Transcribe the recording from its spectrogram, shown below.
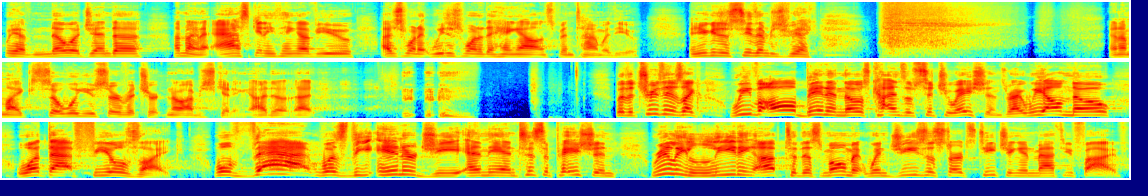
we have no agenda. I'm not going to ask anything of you. I just want we just wanted to hang out and spend time with you. And you can just see them just be like, and I'm like, so will you serve at church? No, I'm just kidding. I don't. I, But the truth is, like, we've all been in those kinds of situations, right? We all know what that feels like. Well, that was the energy and the anticipation really leading up to this moment when Jesus starts teaching in Matthew 5.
